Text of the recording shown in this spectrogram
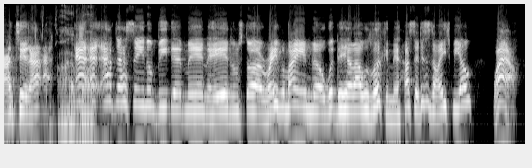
I tell I, I, I have I- not. After I seen them beat that man in the head and them start raping him, I didn't know what the hell I was looking at. I said, "This is on HBO." Wow.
